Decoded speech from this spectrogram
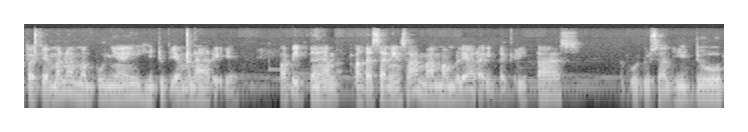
bagaimana mempunyai hidup yang menarik ya. Tapi dengan pada saat yang sama memelihara integritas, kekudusan hidup,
